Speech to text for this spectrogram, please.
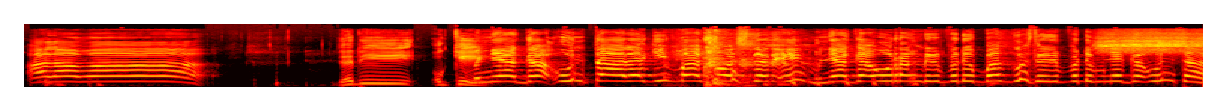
Alamak. Jadi, okey. Meniaga unta lagi bagus dari eh meniaga orang daripada bagus daripada meniaga unta.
